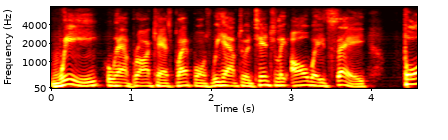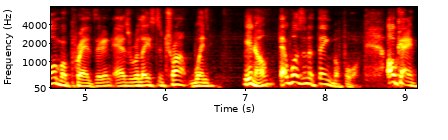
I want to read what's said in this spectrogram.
we who have broadcast platforms, we have to intentionally always say former president as it relates to Trump when you know that wasn't a thing before. Okay,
